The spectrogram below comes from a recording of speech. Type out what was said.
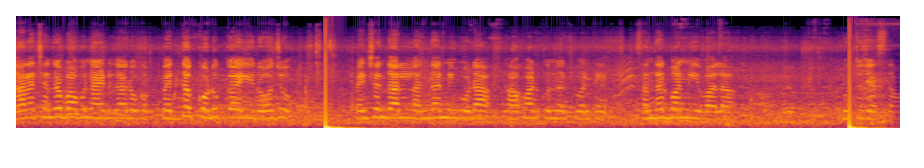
నారా చంద్రబాబు నాయుడు గారు ఒక పెద్ద కొడుకుగా ఈరోజు పెన్షన్దారులందరినీ కూడా కాపాడుకున్నటువంటి సందర్భాన్ని ఇవాళ గుర్తు చేస్తాం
